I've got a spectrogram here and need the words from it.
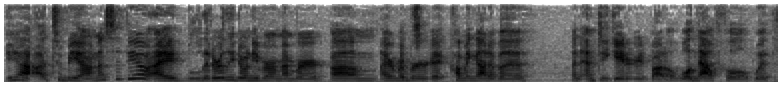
Yeah, to be honest with you, I literally don't even remember. Um, I remember it coming out of a an empty Gatorade bottle. Well, now full with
